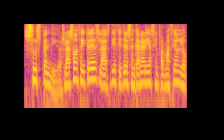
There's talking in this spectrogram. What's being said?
suspendidos. Las 11 y 3, las 10 y 3 en Canarias, información local.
